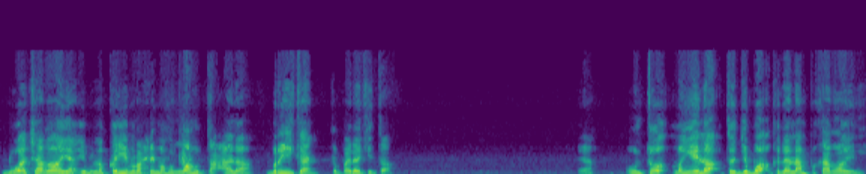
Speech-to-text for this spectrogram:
dua cara yang Ibn Qayyim rahimahullah ta'ala berikan kepada kita. Untuk mengelak terjebak ke dalam perkara ini.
